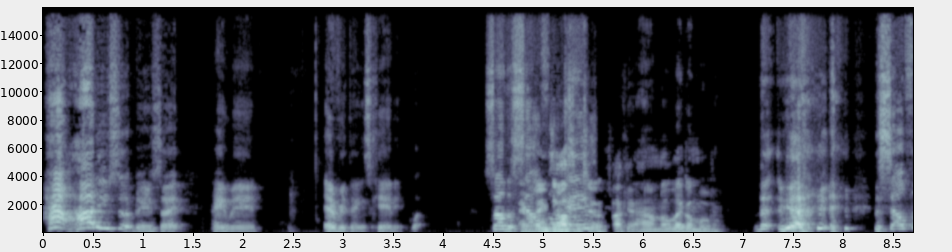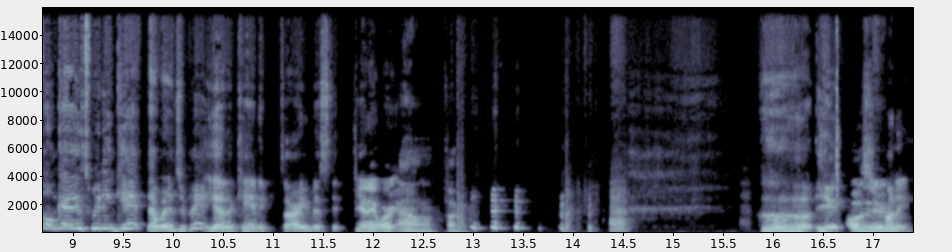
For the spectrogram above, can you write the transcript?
How how do you sit up there and say, hey man, everything's canon? What? So the cell phone awesome games, too. Fuck it, I don't know Lego Movie. the, yeah, the cell phone games we didn't get that were in Japan, yeah, they're canon. Sorry, you missed it. Yeah, they work. I don't know. Fuck. It. Oh, you What was your funny.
